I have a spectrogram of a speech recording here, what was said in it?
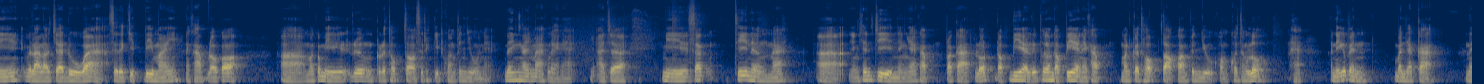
นี้เวลาเราจะดูว่าเศรษฐกิจดีไหมนะครับ เราก็อ่า มันก็มีเรื่องกระทบต่อเศรษฐกิจความเป็นอยู่เนี่ยได้ง่ายมากเลยนะฮะอาจจะมีสักที่หนึ่งนะอ่าอย่างเช่นจีนอย่างเงี้ยครับประกาศลดดอกเบี้ย หรือเพิ่มดอกเบี้ยนะครับมันกระทบต่อความเป็นอยู่ของคนทั้งโลกนะฮะอันนี้ก็เป็นบรรยากาศใน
